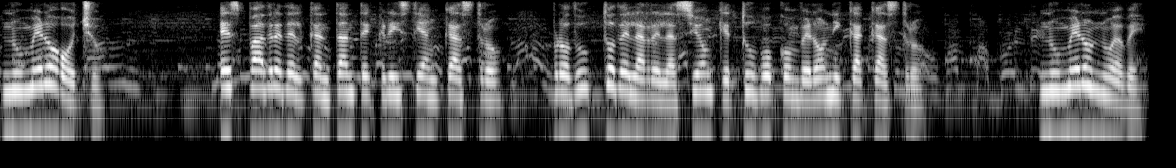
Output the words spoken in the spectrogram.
Número 8. Es padre del cantante Cristian Castro, producto de la relación que tuvo con Verónica Castro. Número 9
